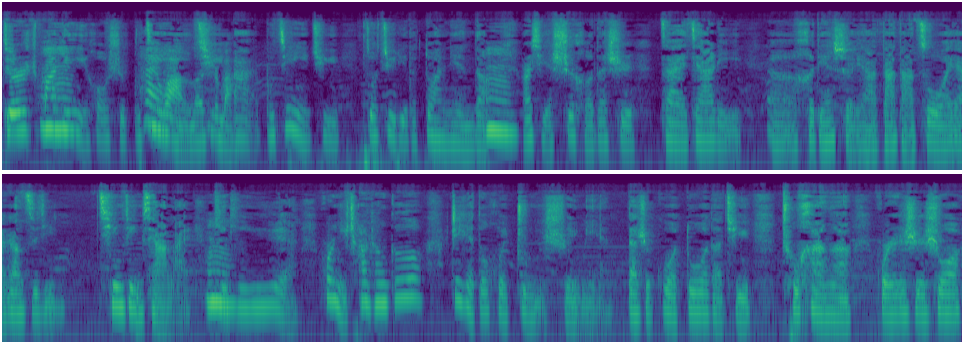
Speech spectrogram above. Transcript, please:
就是八点以后是不建议太晚了去是吧哎，不建议去做剧烈的锻炼的。嗯，而且适合的是在家里呃喝点水呀、打打坐呀，让自己。清静下来，听听音乐，或者你唱唱歌，这些都会助你睡眠。但是过多的去出汗啊，或者是说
